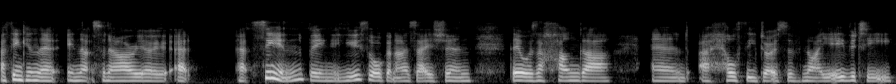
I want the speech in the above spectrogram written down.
I think in that in that scenario at at SYN, being a youth organisation, there was a hunger and a healthy dose of naivety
